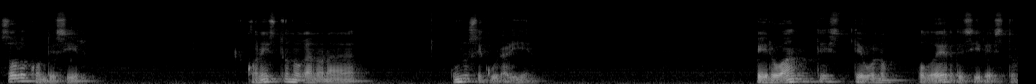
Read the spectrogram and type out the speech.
Solo con decir, con esto no gano nada, uno se curaría. Pero antes de uno poder decir esto,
